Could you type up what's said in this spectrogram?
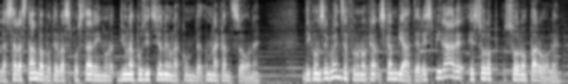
la sala stampa poteva spostare una, di una posizione una, una, canzone. Di conseguenza furono ca- scambiate respirare e solo, sono parole.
